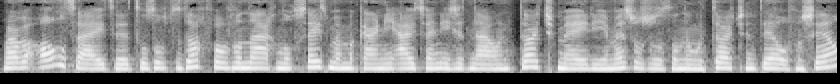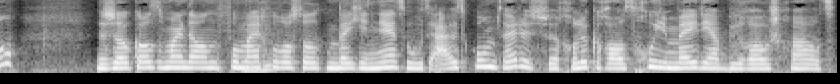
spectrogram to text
Waar we altijd tot op de dag van vandaag nog steeds met elkaar niet uit zijn. Is het nou een touch medium, hè, zoals we dat dan noemen, touch, een tel of een cel. Dus ook altijd maar dan, voor mijn mhm. gevoel was dat ook een beetje net hoe het uitkomt. Hè. Dus gelukkig altijd goede mediabureaus gehad.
